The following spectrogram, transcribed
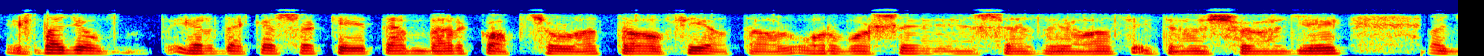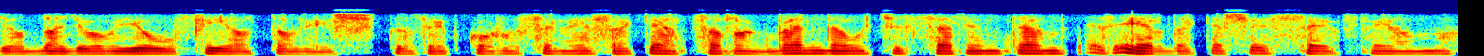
és nagyon érdekes a két ember kapcsolata, a fiatal orvos és ez az idős hölgyé. Nagyon-nagyon jó fiatal és középkorú színészek játszanak benne, úgyhogy szerintem ez érdekes és szép film.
